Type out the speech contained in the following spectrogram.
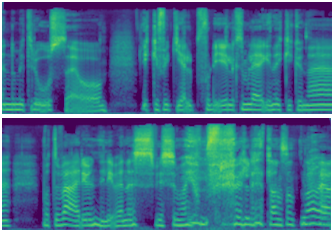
endometriose og ikke fikk hjelp fordi liksom legen ikke kunne måtte være i underlivet hennes hvis hun var jomfru eller et eller annet sånt. Nå, ja.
